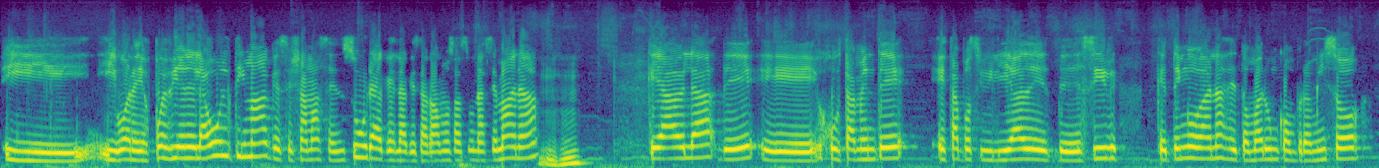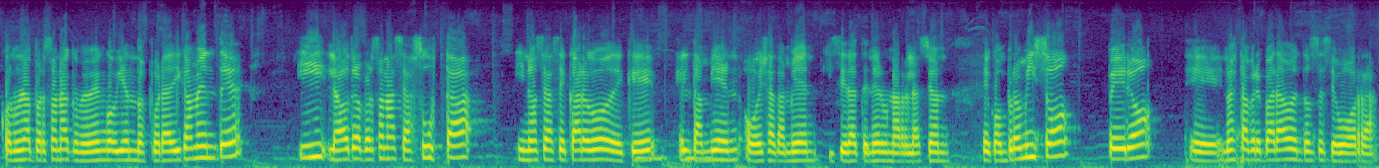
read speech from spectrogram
Y, y, bueno, y después viene la última, que se llama Censura, que es la que sacamos hace una semana que habla de eh, justamente esta posibilidad de, decir que tengo ganas de tomar un compromiso con una persona que me vengo viendo esporádicamente y la otra persona se asusta y no se hace cargo de que él también o ella también quisiera tener una relación de compromiso, pero eh, no está preparado, entonces se borra.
